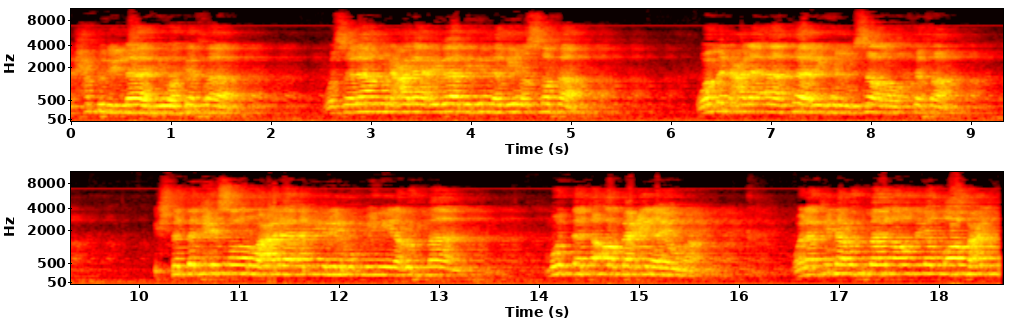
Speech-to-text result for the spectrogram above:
الحمد لله وكفى. وسلام على عباده الذين اصطفى ومن على آثارهم سار واقتفى. اشتد الحصار على أمير المؤمنين عثمان مدة أربعين يوما. ولكن عثمان رضي الله عنه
